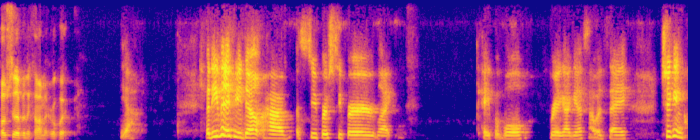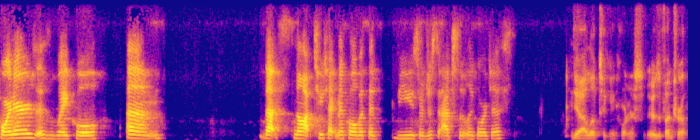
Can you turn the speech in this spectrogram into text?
Post it up in the comment real quick. Yeah. But even if you don't have a super, super like capable rig, I guess I would say, chicken corners is way cool. Um, that's not too technical, but the views are just absolutely gorgeous. Yeah, I love taking Corners. It was a fun trail.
